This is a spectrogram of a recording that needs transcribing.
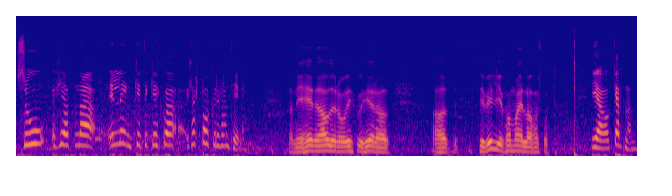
svo hérna innlegin get ekki eitthvað hjálpa okkur í framtíðinni. Þannig ég heyrið áður á ykkur hér að, að þið viljið fá mæla á hafsbótt. Já, gerðnan.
